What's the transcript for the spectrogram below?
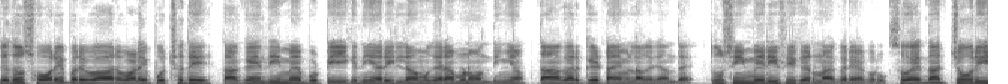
ਜਦੋਂ ਸਹੁਰੇ ਪਰਿਵਾਰ ਵਾਲੇ ਪੁੱਛਦੇ, ਤਾਂ ਕਹਿੰਦੀ, ਮੈਂ ਬੁਟੀਕ ਦੀਆਂ ਰੀਲਾਂ ਵਗੈਰਾ ਬਣਾਉਂਦੀ ਆ, ਤਾਂ ਕਰਕੇ ਟਾਈਮ ਲੱਗ ਜਾਂਦਾ ਹੈ। ਤੁਸੀਂ ਮੇਰੀ ਫਿਕਰ ਨਾ ਕਰਿਆ ਕਰੋ। ਸੋ ਇਦਾਂ ਚੋਰੀ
